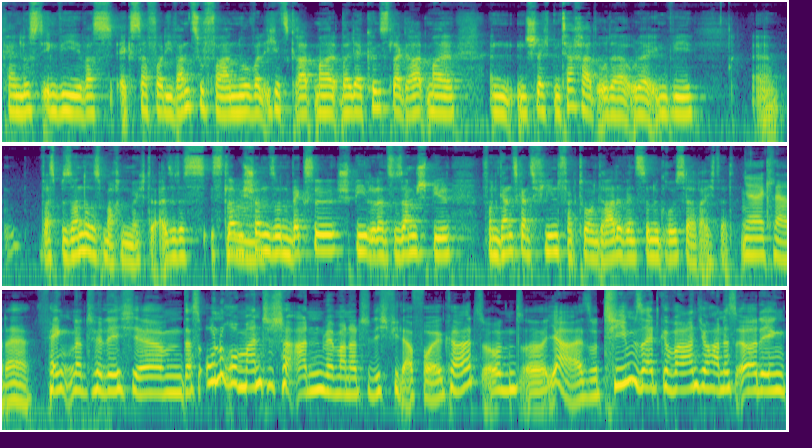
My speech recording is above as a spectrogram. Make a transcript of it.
keine Lust, irgendwie was extra vor die Wand zu fahren, nur weil ich jetzt gerade mal, weil der Künstler gerade mal einen, einen, schlechten Tag hat oder, oder irgendwie äh, was Besonderes machen möchte. Also das ist, glaube ich, mhm. schon so ein Wechselspiel oder ein Zusammenspiel von ganz, ganz vielen Faktoren, gerade wenn es so eine Größe erreicht hat. Ja, klar, da fängt natürlich ähm, das Unromantische an, wenn man natürlich viel Erfolg hat. Und äh, ja, also Team, seid gewarnt, Johannes Oerding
